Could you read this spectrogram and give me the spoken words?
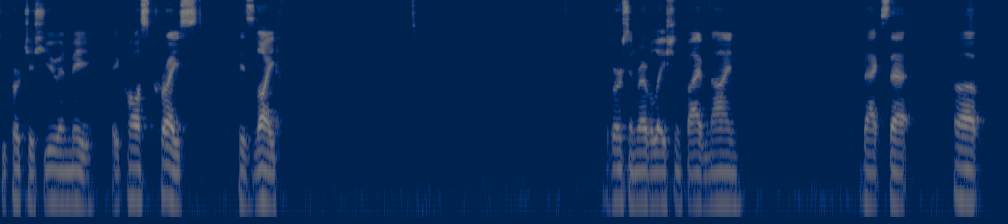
to purchase you and me. It cost Christ his life. A verse in Revelation 5 9 backs that up.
